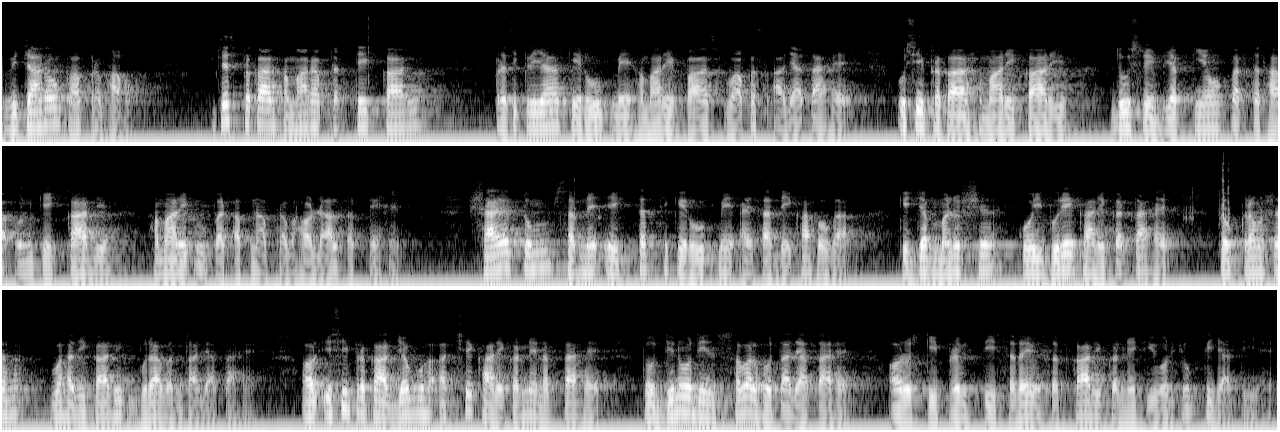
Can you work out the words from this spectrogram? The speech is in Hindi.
विचारों का प्रभाव। जिस प्रकार हमारा प्रत्येक कार्य प्रतिक्रिया के रूप में हमारे पास वापस आ जाता है, उसी प्रकार हमारे कार्य दूसरे व्यक्तियों पर तथा उनके कार्य हमारे ऊपर अपना प्रभाव डाल सकते हैं। शायद तुम सबने एक तथ्य के रूप में ऐसा देखा होगा कि जब मनुष्य कोई बुरे कार्य करता है तो क्रमशः वह अधिकाधिक बुरा बनता जाता है। और इसी प्रकार जब वह अच्छे कार्य करने लगता है तो दिनों दिन सबल होता जाता है और उसकी प्रवृत्ति सदैव सत्कार्य करने की ओर झुकती जाती है।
